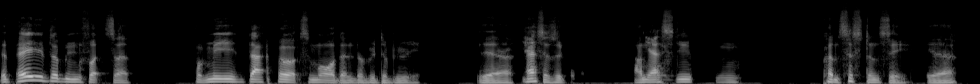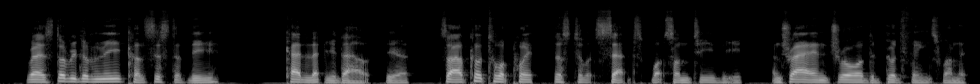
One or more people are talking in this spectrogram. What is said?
if AEW fucks up, for me that hurts more than WWE. Yeah. Yes. I'm Yes. you consistency, yeah. Whereas WWE consistently can let you down, yeah. So I've come to a point just to accept what's on TV and try and draw the good things from it,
